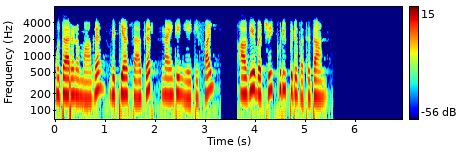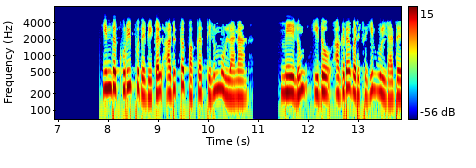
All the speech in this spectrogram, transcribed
உதாரணமாக வித்யாசாகர் 1985 ஆகியவற்றை குறிப்பிடுவதுதான். இந்த குறிப்புதவிகள் அடுத்த பக்கத்திலும் உள்ளன. மேலும் இதோ அகரவரிசையில் உள்ளது.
